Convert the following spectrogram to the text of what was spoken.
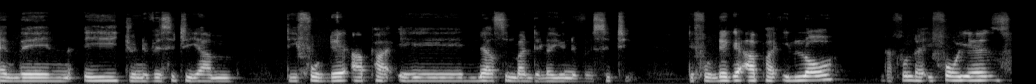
and then idyunivesithi yam um, ndifunde apha eNelson Mandela University. Ndifunde ke apha i-law ndafunda i-four years.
